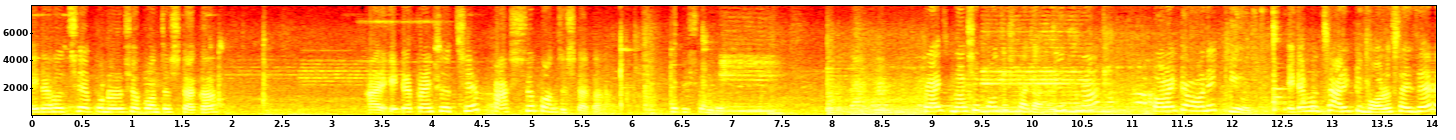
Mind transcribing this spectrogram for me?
এটা হচ্ছে পনেরোশো পঞ্চাশ টাকা। আর এটা প্রাইস হচ্ছে পাঁচশো পঞ্চাশ টাকা। খুবই সুন্দর। প্রাইস নয়শো পঞ্চাশ টাকা। কিউট না? কড়াইটা অনেক কিউট এটা হচ্ছে আরেকটু বড় সাইজের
